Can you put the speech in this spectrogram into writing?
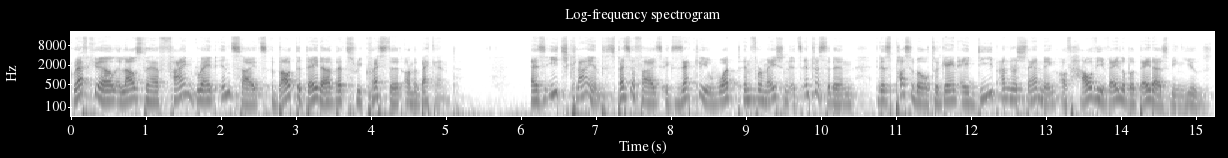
GraphQL allows to have fine-grained insights about the data that's requested on the backend. As each client specifies exactly what information it's interested in, it is possible to gain a deep understanding of how the available data is being used.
